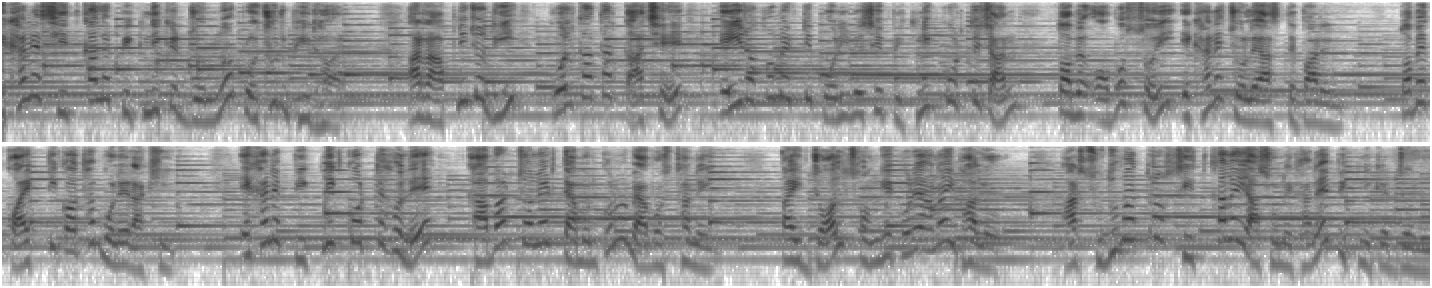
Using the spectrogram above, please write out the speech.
এখানে শীতকালে পিকনিকের জন্য প্রচুর ভিড় হয়। আর আপনি যদি কলকাতার কাছে এই রকম একটি পরিবেশে পিকনিক করতে চান, তবে অবশ্যই এখানে চলে আসতে পারেন। তবে কয়েকটি কথা বলে রাখি। এখানে পিকনিক করতে হলে খাবার জলের তেমন কোনো ব্যবস্থা নেই। তাই জল সঙ্গে করে আনাই ভালো। আর শুধুমাত্র শীতকালেই আসুন এখানে পিকনিকের জন্য।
